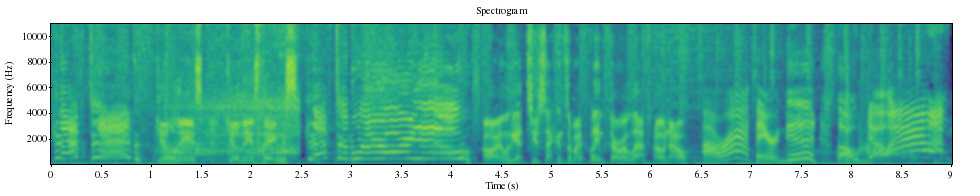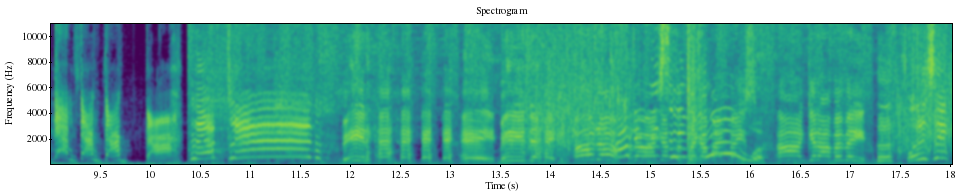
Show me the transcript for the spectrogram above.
Captain! Kill these, kill these things. Captain, where are you? Oh, I only got two seconds of my flamethrower left. Oh no. All right, very good. Oh, no. Ow! I'm, I'm, I'm, I'm, ah. Captain! B-Day! B-Day! Oh no! Oh, no, I got the thing on my face! Ah, get off of me! Uh, what is it?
